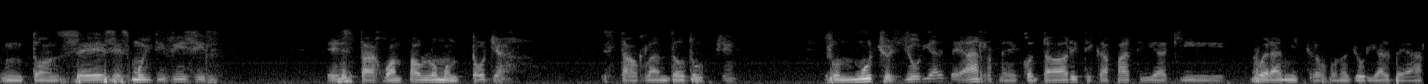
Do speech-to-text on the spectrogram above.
Entonces es muy difícil. Está Juan Pablo Montoya, está Orlando Duque, son muchos. Yuri Alvear, me contaba ahorita Pati aquí fuera del micrófono, Yuri Alvear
